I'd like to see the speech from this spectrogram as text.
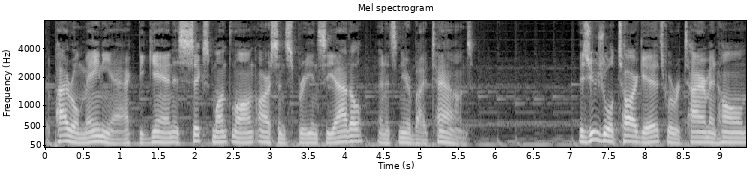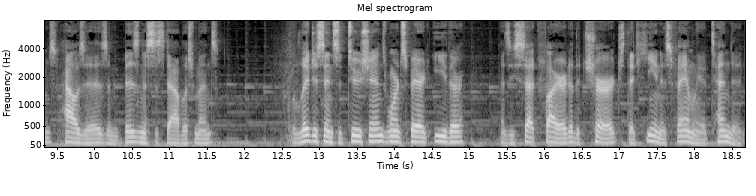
the pyromaniac began his six month long arson spree in Seattle and its nearby towns. His usual targets were retirement homes, houses, and business establishments. Religious institutions weren't spared either, as he set fire to the church that he and his family attended.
